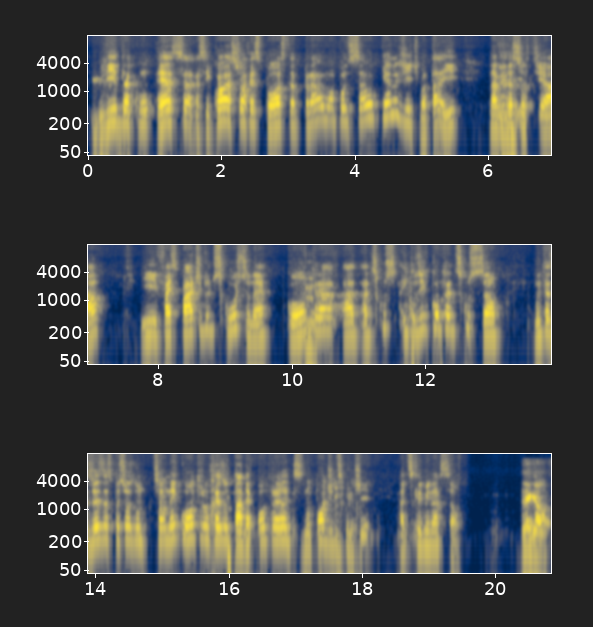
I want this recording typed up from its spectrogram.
lida com essa, assim, qual é a sua resposta para uma posição que é legítima, tá aí na vida uhum. social e faz parte do discurso, né? Contra a, a discussão, inclusive contra a discussão. Muitas vezes as pessoas não são nem contra o resultado, é contra antes, não pode discutir a discriminação. Legal.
